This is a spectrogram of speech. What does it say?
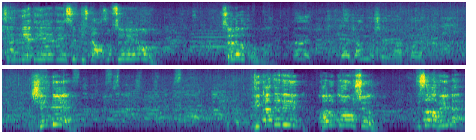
Sen niye diye değilsin biz lazım söyleyelim onu. Söyle bakalım bana. Hey, koyacağım mı şey? Bak koy. Şimdi. Dikkat edin. Konu komşu. Misafirle.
